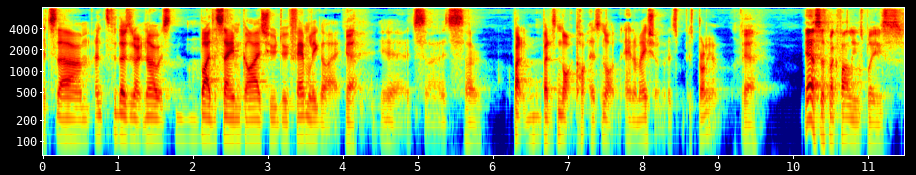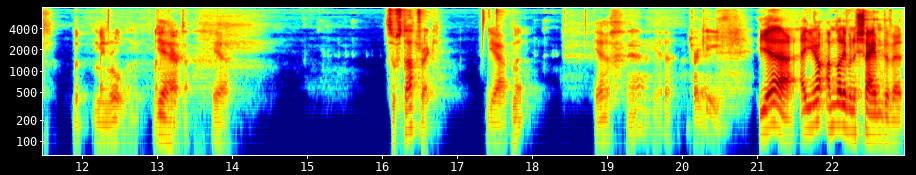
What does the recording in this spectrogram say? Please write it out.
It's um, and for those who don't know, it's by the same guys who do Family Guy. Yeah, Yeah, it's uh, it's so, but but it's not it's not animation. It's it's brilliant. yeah, yeah. Seth MacFarlane plays the main role and the Yeah, character. yeah, So Star Trek. yeah, Yeah. yeah, Yeah. yeah. Trekkie. Yeah, and you know, I'm not even ashamed of it.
